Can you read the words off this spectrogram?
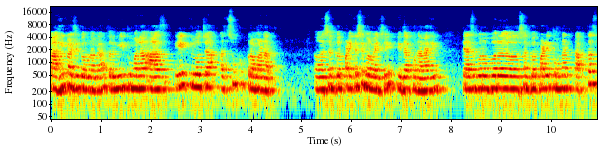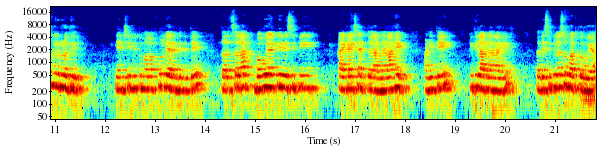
काही काळजी करू नका. तर मी तुम्हाला आज एक किलोच्या अचूक प्रमाणात शंकरपाळे कसे बनवायचे हे दाखवणार आहे. त्याचबरोबर शंकरपाळे तोंडात टाकताच विरघळतील यांची मी तुम्हाला फुल गॅरंटी देते. तर चला बघूया की रेसिपी काय काय साहित्य लागणार आहे आणि ते किती लागणार आहे. तर रेसिपीला सुरुवात करूया.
